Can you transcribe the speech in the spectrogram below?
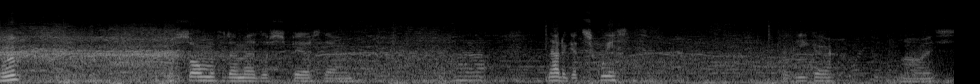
Huh? Some of them had their spears down. Now they get squeezed. They're eager. Nice.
